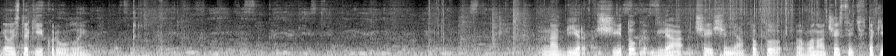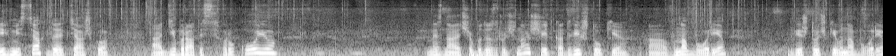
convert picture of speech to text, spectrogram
І ось такий круглий. Набір щіток для чищення. Тобто вона чистить в таких місцях, де тяжко дібратись рукою. Не знаю, чи буде зручна щітка. Дві штуки в наборі. Дві штучки в наборі.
